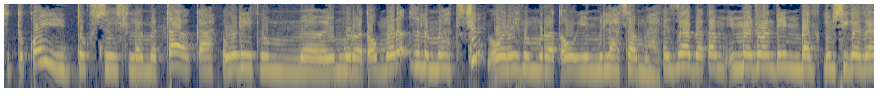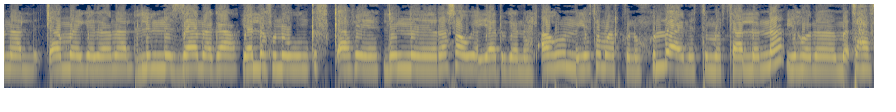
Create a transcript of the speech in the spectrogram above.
ስትቆይ ተኩስ ስለመጣ በቃ ወዴት ነው የምሮጠው? መረጥ ስለማትችል ወዴት ነው የምሮጠው የሚል ሀሳብ ማለት ከዛ በጣም ኢማጇ እንደ የሚባል ልብስ ይገዛናል፣ ጫማ ይገዛናል። ልንዛናጋ ያለፍነው እንቅስቃሴ ልንረሳው ያድርገናል። አሁን እየተማርኩ ነው። ሁሉ አይነት ትምህርት አለና የሆነ መጽሐፍ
